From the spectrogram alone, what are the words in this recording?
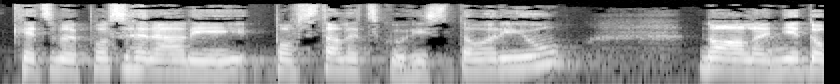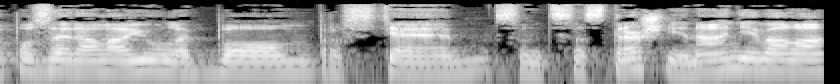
keď sme pozerali povstaleckú históriu, No ale nedopozerala ju, lebo proste som sa strašne nahnevala.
